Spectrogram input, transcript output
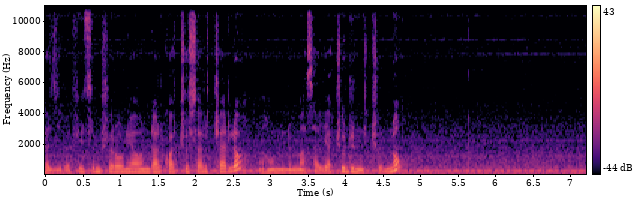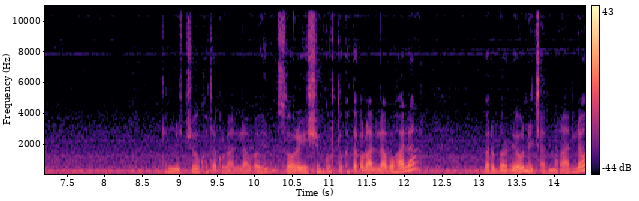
ከዚህ በፊትም ሽሮን ያው እንዳልኳችሁ ሰርቻለሁ። አሁን የማሳያችሁ ድንቹን ነው። ድንቹ ከተቆላላ ሶሪ ሽንኩርቱ ከተቆላላ በኋላ በርበሬውን እጨምራለሁ።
